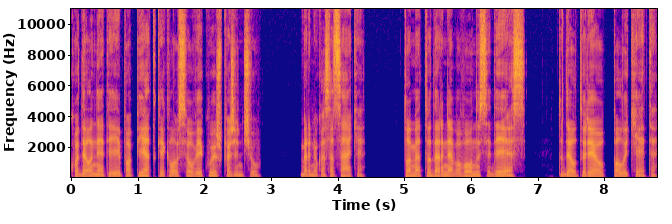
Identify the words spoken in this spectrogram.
kodėl netėjai po piet, kai klausiau vaikų iš pažinčių. Berniukas atsakė, tuo metu dar nebuvau nusidėjęs, todėl turėjau palūkėti.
